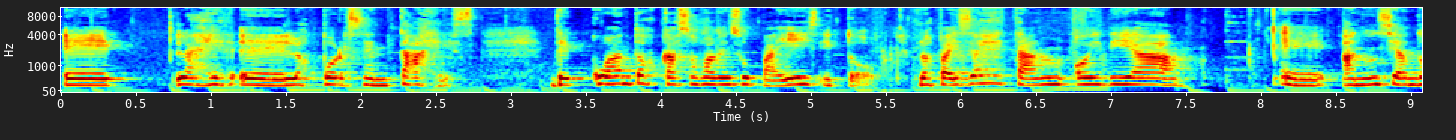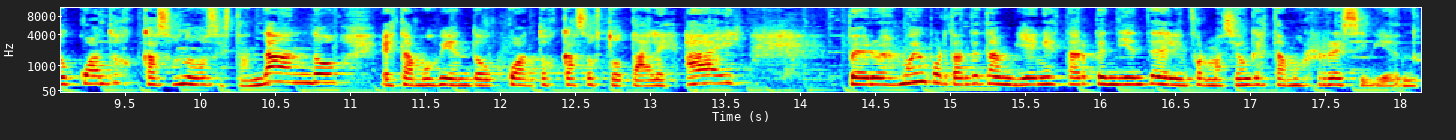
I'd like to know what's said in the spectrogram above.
eh, eh, los porcentajes de cuántos casos van en su país y todo. Los países están hoy día anunciando cuántos casos nuevos se están dando, estamos viendo cuántos casos totales hay, pero es muy importante también estar pendiente de la información que estamos recibiendo.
